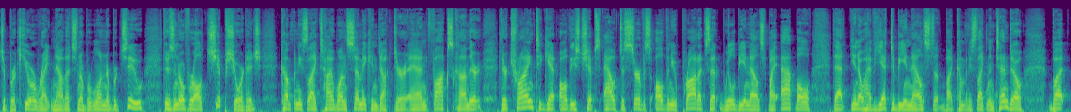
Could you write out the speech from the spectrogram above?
to procure right now. That's number one. Number two, there's an overall chip shortage. Companies like Taiwan Semiconductor and Foxconn, they're they're trying to get all these chips out to service all the new products that will be announced by Apple that you know have yet to be announced uh, by companies like Nintendo, but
